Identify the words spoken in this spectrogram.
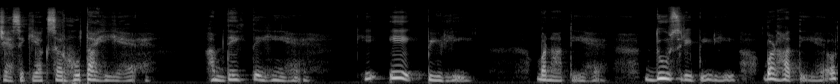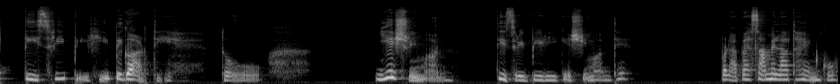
जैसे कि अक्सर होता ही है। हम देखते ही हैं कि एक पीढ़ी बनाती है, दूसरी पीढ़ी बढ़ाती है और तीसरी पीढ़ी बिगाड़ती है। तो ये श्रीमान, तीसरी पीढ़ी के श्रीमान थे। बड़ा पैसा मिला था इनको,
